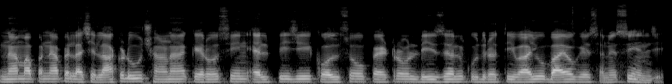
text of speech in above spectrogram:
નામ આપણને આપેલા છે લાકડું, છાણા, કેરોસીન, એલપીજી, કોલસો, પેટ્રોલ, ડીઝલ, કુદરતી વાયુ, બાયોગેસ અને સીએનજી.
